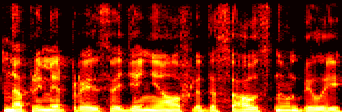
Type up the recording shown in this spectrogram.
Например, произведение Алфреда Саусна, он был и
